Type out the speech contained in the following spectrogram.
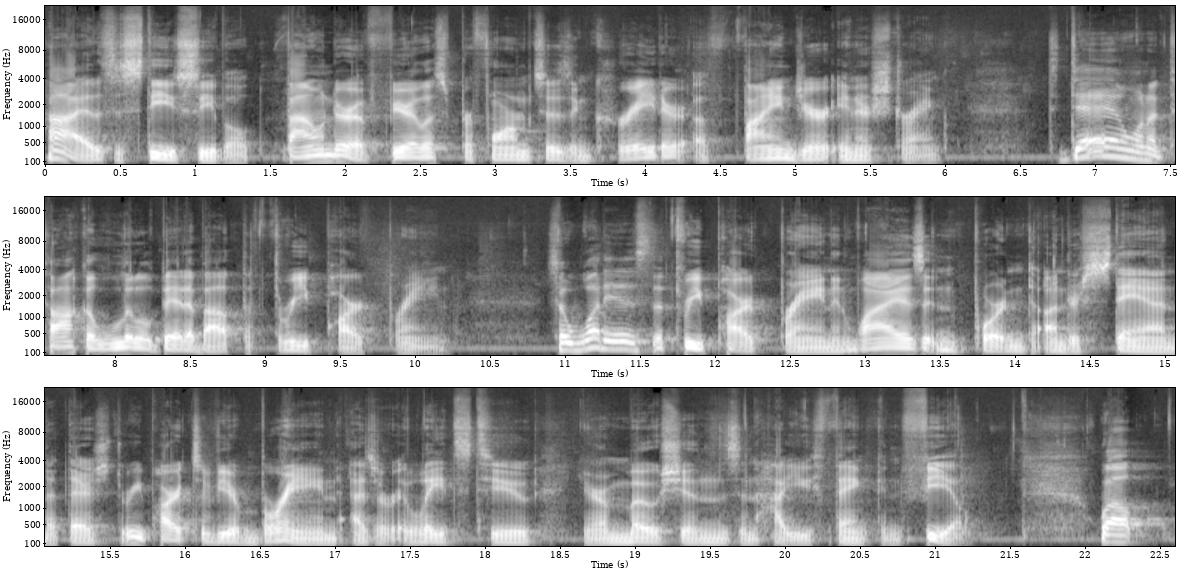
Hi, this is Steve Siebold, founder of Fearless Performances and creator of Find Your Inner Strength. Today, I want to talk a little bit about the three part brain. So, what is the three part brain, and why is it important to understand that there's three parts of your brain as it relates to your emotions and how you think and feel? Well,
